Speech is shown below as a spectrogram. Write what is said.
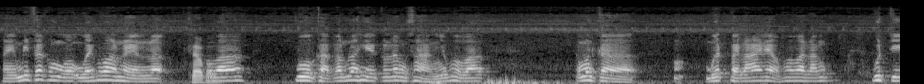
ให้มีสักคำอวยพรให้ละครับเพผมราะว่าปูกับกำลังเฮ็ดกำลังสั่งอยู่เพราะว่ามันก็เบิดไปร้ายแล้ว เพราะว่าหลังกุฏิ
